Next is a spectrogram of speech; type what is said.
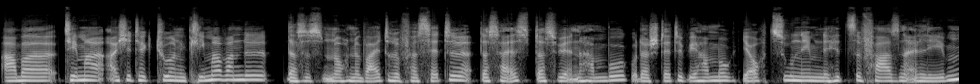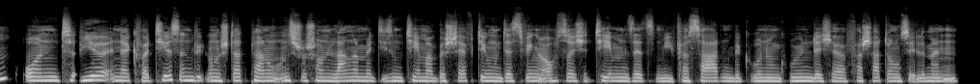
Aber Thema Architektur und Klimawandel, das ist noch eine weitere Facette. Das heißt, dass wir in Hamburg oder Städte wie Hamburg ja auch zunehmende Hitzephasen erleben und wir in der Quartiersentwicklung und Stadtplanung uns schon lange mit diesem Thema beschäftigen und deswegen auch solche Themen setzen wie Fassadenbegrünung, Gründächer, Verschattungselementen,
